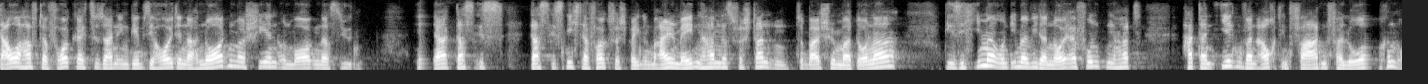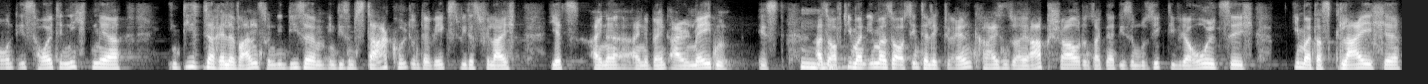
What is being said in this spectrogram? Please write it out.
dauerhaft erfolgreich zu sein, indem sie heute nach Norden marschieren und morgen nach Süden. Ja, das ist, das ist nicht erfolgsversprechend. Und Iron Maiden haben das verstanden. Zum Beispiel Madonna, die sich immer und immer wieder neu erfunden hat, hat dann irgendwann auch den Faden verloren und ist heute nicht mehr in dieser Relevanz und in diesem, in diesem Star-Kult unterwegs, wie das vielleicht jetzt eine, eine Band Iron Maiden ist. Mhm. Also auf die man immer so aus intellektuellen Kreisen so herabschaut und sagt, na, diese Musik, die wiederholt sich, immer das Gleiche.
